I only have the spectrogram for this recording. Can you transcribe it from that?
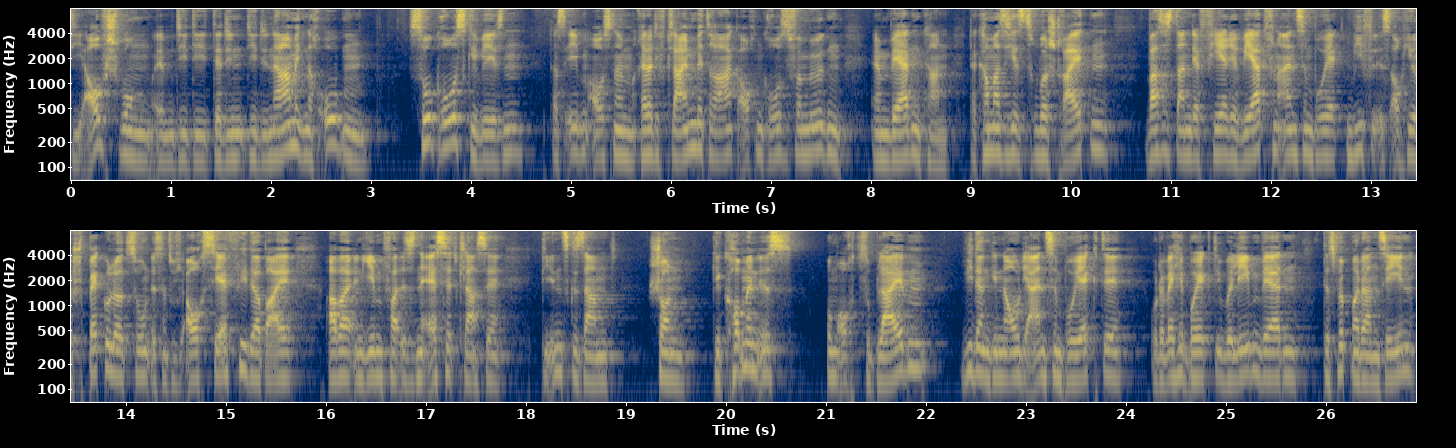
die Aufschwung, ähm, die, die, der, die Dynamik nach oben so groß gewesen, dass eben aus einem relativ kleinen Betrag auch ein großes Vermögen ähm, werden kann. Da kann man sich jetzt drüber streiten, was ist dann der faire Wert von einzelnen Projekten, wie viel ist auch hier Spekulation, ist natürlich auch sehr viel dabei, aber in jedem Fall ist es eine Assetklasse, die insgesamt schon gekommen ist, um auch zu bleiben. Wie dann genau die einzelnen Projekte oder welche Projekte überleben werden, das wird man dann sehen.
